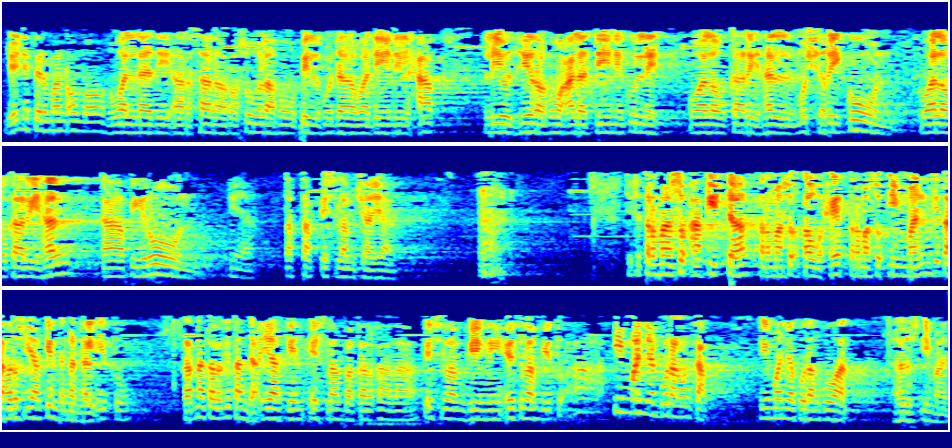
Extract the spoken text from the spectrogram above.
Jadi firman Allah, "Huwallazi arsala rasulahu bil huda wa dinil haq liyudhhirahu 'ala dini kullih walau karihal musyrikun walau karihal kafirun." Ya, tetap Islam jaya. Jadi termasuk akidah, termasuk tauhid, termasuk iman, kita harus yakin dengan hal itu. Karena kalau kita tidak yakin Islam bakal kalah, Islam gini, Islam gitu, ah, imannya kurang lengkap, imannya kurang kuat. Harus iman.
